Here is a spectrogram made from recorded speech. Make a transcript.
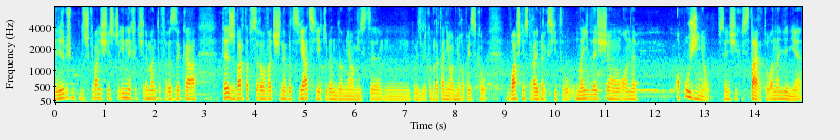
Jeżeli byśmy doszukiwali się jeszcze innych jakichś elementów ryzyka, też warto obserwować negocjacje, jakie będą miały miejsce mm, pomiędzy Wielką Brytanią a Unią Europejską właśnie w sprawie Brexitu, na ile się one opóźnią w sensie startu, a na ile nie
